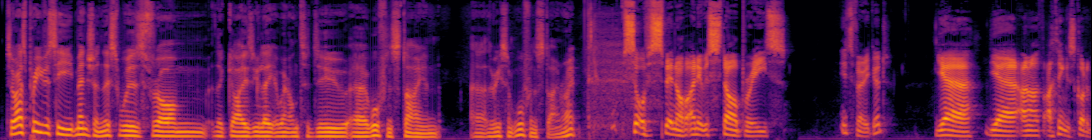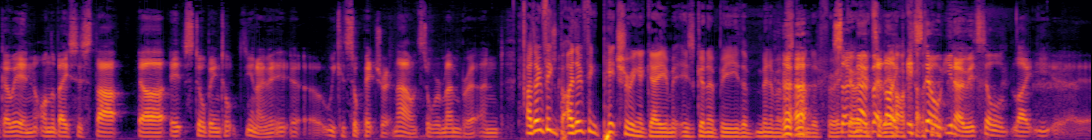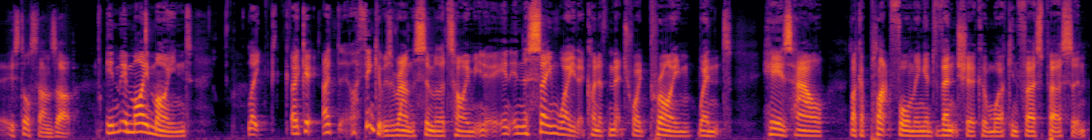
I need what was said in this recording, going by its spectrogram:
So, as previously mentioned, this was from the guys who later went on to do uh, Wolfenstein, uh, the recent Wolfenstein, right? Sort of spin-off, and it was Starbreeze. It's very good. Yeah, yeah, and I, I think it's got to go in on the basis that uh, it's still being talked. You know, it, uh, we can still picture it now and still remember it. And I don't think I don't think picturing a game is going to be the minimum standard for it so going no, but the like it's still, you know, it's still like uh, it still stands up. in in my mind, like I get, I, I think it was around the similar time. You know, in in the same way that kind of Metroid Prime went. Here's how like a platforming adventure can work in first person.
